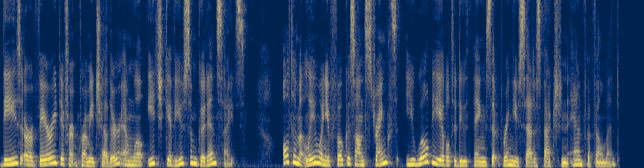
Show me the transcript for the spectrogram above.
These are very different from each other and will each give you some good insights. Ultimately, when you focus on strengths, you will be able to do things that bring you satisfaction and fulfillment.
